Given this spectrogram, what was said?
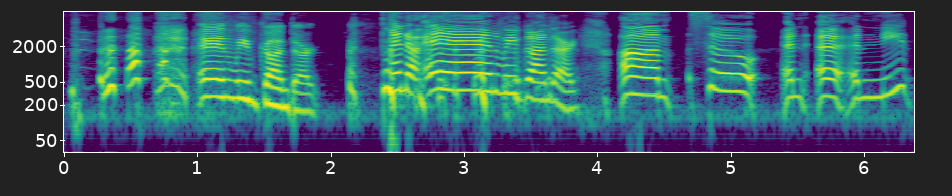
And we've gone dark. I know, and we've gone dark. Um, so an, a, a neat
